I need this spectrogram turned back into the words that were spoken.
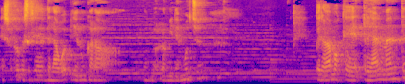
Eso es lo que se hacía desde la web, yo nunca lo, lo, miré mucho. Pero vamos, que realmente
